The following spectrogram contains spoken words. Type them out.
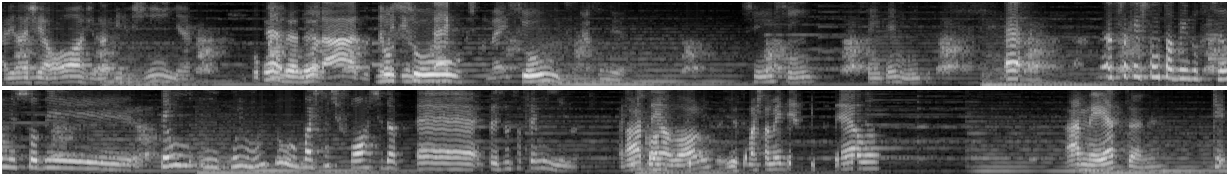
ali na Geórgia, na Virgínia, um pouco é, no né, né? Colorado, também no sul, no Texas também. Sul dos Estados Unidos. Sim, sim. Sim, tem muito. É, essa questão também do filme sobre. tem um, um cunho muito bastante forte da é, presença feminina. A gente ah, tem a Lauren, mas também tem a filha dela. A neta, né? Que...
